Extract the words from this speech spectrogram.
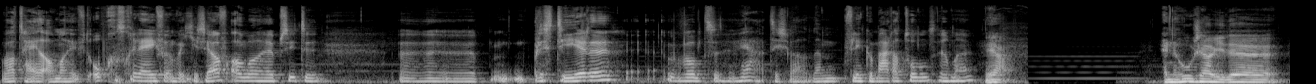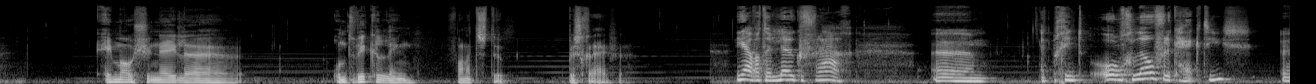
wat hij allemaal heeft opgeschreven en wat je zelf allemaal hebt zitten presteren. Want ja, het is wel een flinke marathon, zeg maar. Ja. En hoe zou je de emotionele ontwikkeling van het stuk beschrijven? Ja, wat een leuke vraag. Uh, het begint ongelooflijk hectisch. Uh,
